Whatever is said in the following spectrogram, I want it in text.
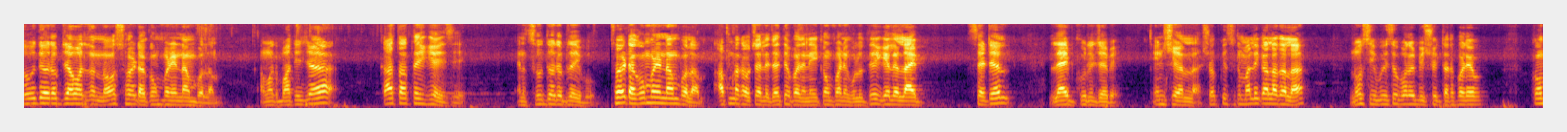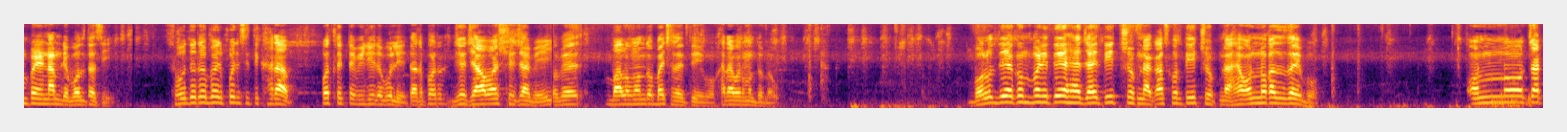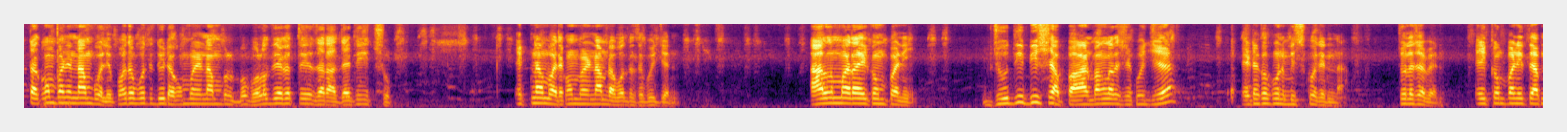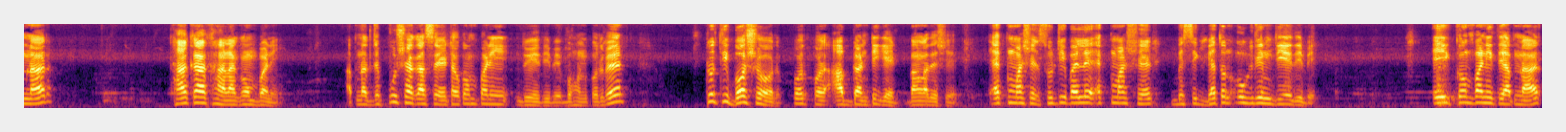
Saudi আরব যাওয়ার জন্য ছয়টা কোম্পানির নাম বললাম। আমার বাতিজা কাতার থেকে এখন সৌদি আরব যাইব। ছয়টা কোম্পানির নাম বললাম, আপনারাও চাইলে যাইতে পারেন এই কোম্পানিগুলোতে, গেলে লাইভ সেটেল, লাইভ করে যাবে, ইনশাআল্লাহ। সব কিছুর মালিক আলাদা আলাদা, নসিব হয়েছে বড় বিষয় তারপরে কোম্পানির নাম দিয়ে বলতেছি। সৌদি আরবের পরিস্থিতি খারাপ, প্রত্যেকটা ভিডিওতে বলি, তারপর যে যাওয়া সে যাবে তবে ভালো মন্দ বেছে যাইতে হইব, খারাপের মধ্যে নাও। বলদিয়া কোম্পানিতে হ্যাঁ যাইতে ইচ্ছুক না, কাজ করতে ইচ্ছুক না হ্যাঁ অন্য কাজে যাইবো। অন্য চারটা কোম্পানির নাম বলি, পরবর্তী দুইটা কোম্পানির নাম বলব। বলদিয়া করতে যারা যাইতে ইচ্ছুক, এক নম্বরে কোম্পানির নামটা বলতেছে, বুঝছেন? Almarai company. যদি বিশা পান বাংলাদেশে খুঁজিয়া এটা কখনো মিস করেন না। চলে যাবেন। এই কোম্পানিতে আপনার থাকা খানা কোম্পানি, আপনার যে পোশাক আছে এটা কোম্পানি ধুয়ে দিবে, বহন করবে। প্রতি বছর পর পর আপ ডাউন টিকিট বাংলাদেশে। এক মাসের ছুটি পাইলে এক মাসের বেসিক বেতন অগ্রিম দিয়ে দিবে। এই কোম্পানিতে আপনার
